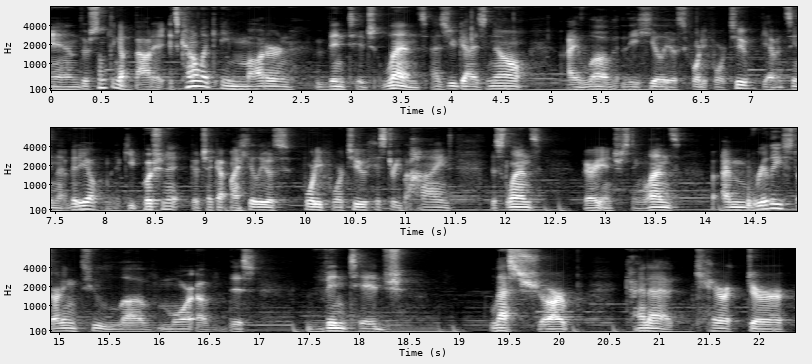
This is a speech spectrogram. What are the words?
and there's something about it. It's kind of like a modern vintage lens. As you guys know, I love the Helios 44-2. If you haven't seen that video, I'm gonna keep pushing it. Go check out my Helios 44-2 history behind this lens. Very interesting lens, I'm really starting to love more of this vintage, less sharp, kind of character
